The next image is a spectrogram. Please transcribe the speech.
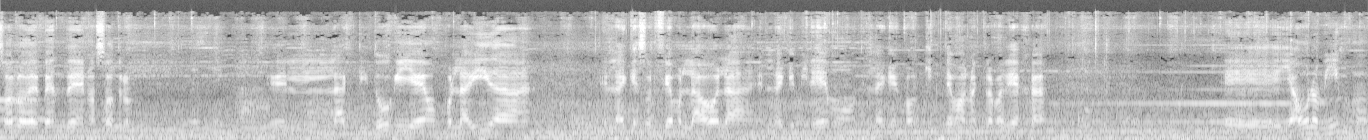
solo depende de nosotros la actitud que llevemos por la vida, en la que surfemos la ola, en la que miremos, en la que conquistemos a nuestra pareja eh, y a uno mismo.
